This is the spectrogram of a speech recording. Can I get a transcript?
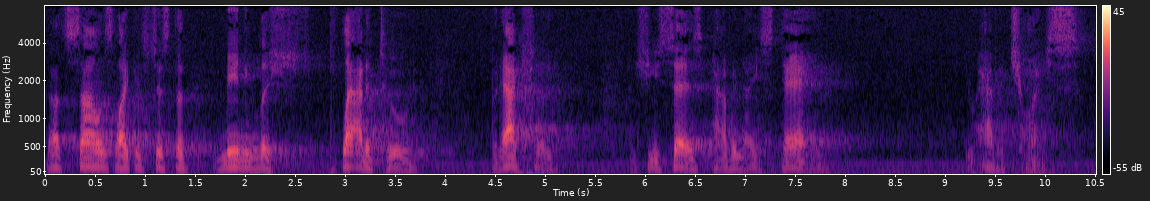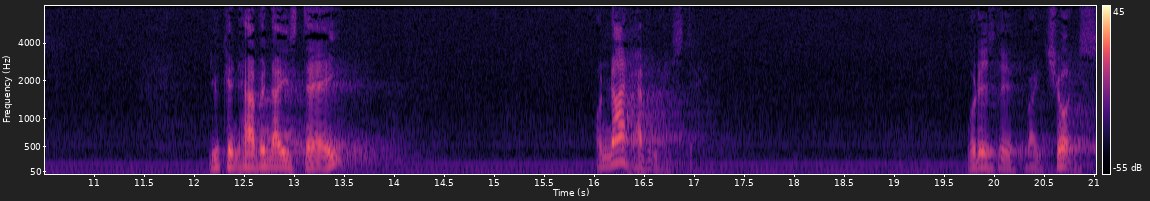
That sounds like it's just a meaningless platitude, but actually, when she says, Have a nice day, you have a choice. You can have a nice day or not have a nice day. What is the right choice?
